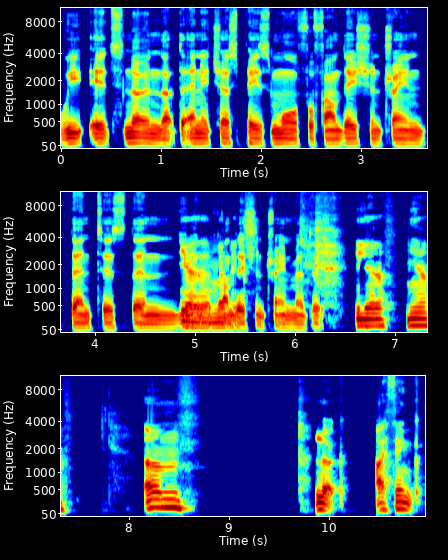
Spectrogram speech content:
we it's known that the NHS pays more for foundation trained dentists than you Yeah, know medics. foundation trained medic. Yeah, yeah. Um, look, I think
